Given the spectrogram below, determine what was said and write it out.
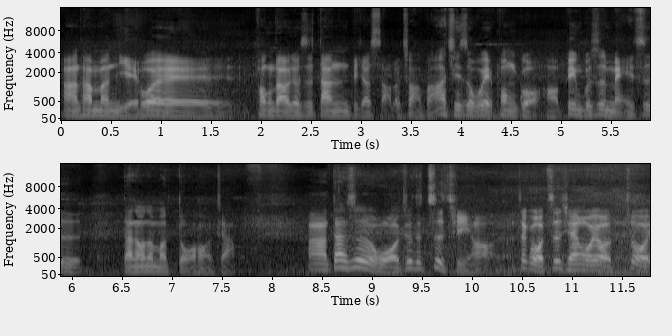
啊，他们也会碰到就是单比较少的状况啊，其实我也碰过哦，并不是每一次单都那么多哈，这样。啊，但是我就是自己哈，这个我之前我有做，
